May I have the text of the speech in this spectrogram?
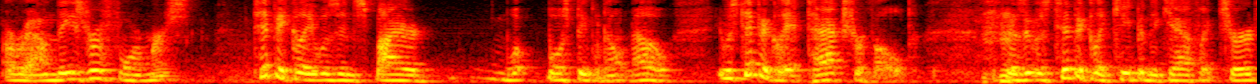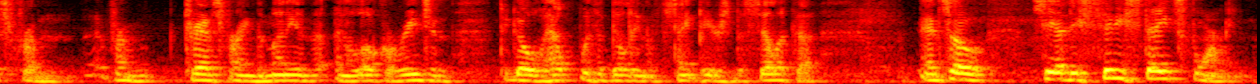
around these reformers typically it was inspired what most people don't know it was typically a tax revolt. Because it was typically keeping the catholic church from from transferring the money in, the, in a local region to go help with the building of st peter's basilica. And so so you had these city states forming.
